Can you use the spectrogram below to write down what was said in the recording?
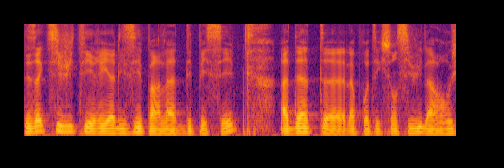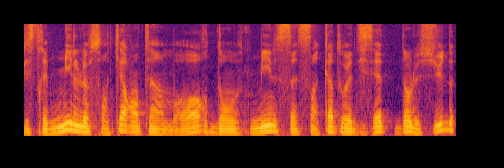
des activités réalisées par la DPC. À date, euh, la protection civile a enregistré 1941 morts, dont 1597 dans le sud,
